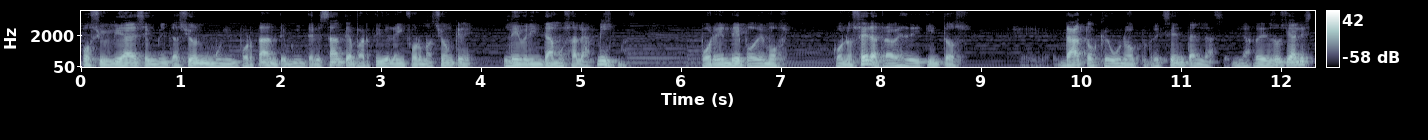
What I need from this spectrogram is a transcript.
posibilidad de segmentación muy importante, muy interesante a partir de la información que le brindamos a las mismas. Por ende podemos conocer a través de distintos datos que uno presenta en las, redes sociales,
